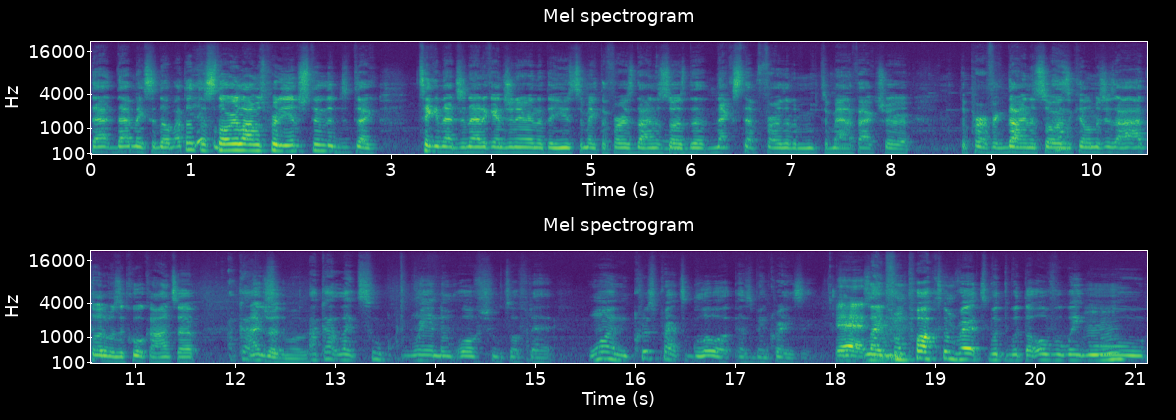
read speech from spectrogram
that that makes it dope. I thought the storyline was pretty interesting. That like taking that genetic engineering that they used to make the first dinosaurs the next step further to, to manufacture the perfect dinosaurs and killing machines. I, I thought it was a cool concept. I, got, I enjoyed the movie. I got like two random offshoots off that. One, Chris Pratt's glow up has been crazy. It has. Like from Parks and Recs with with the overweight Mhm. rule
